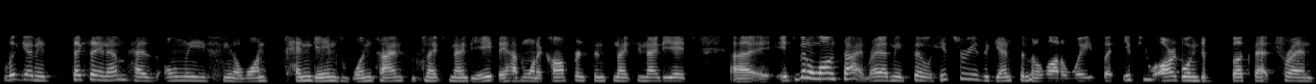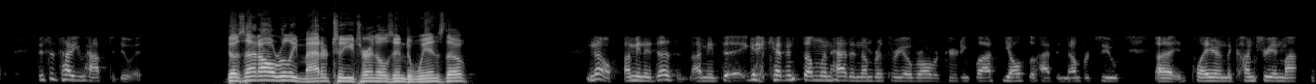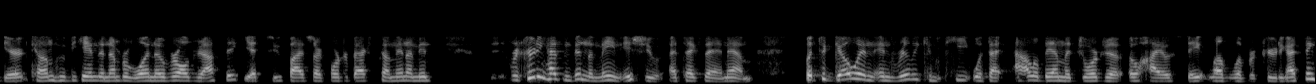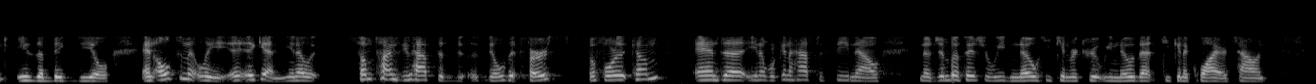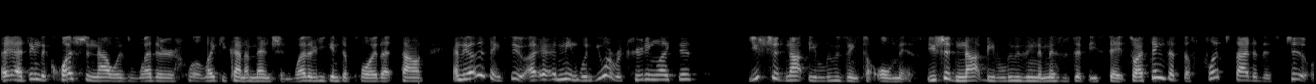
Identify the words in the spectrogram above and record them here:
look, I mean, Texas A&M has only you know won 10 games one time since 1998. They haven't won a conference since 1998. Uh, it's been a long time, right? I mean, so history is against them in a lot of ways. But if you are going to buck that trend, this is how you have to do it. Does that all really matter till you turn those into wins, though? No, I mean it doesn't. I mean Kevin Sumlin had a number three overall recruiting class. He also had the number two uh, player in the country in Myles Garrett come, who became the number one overall draft pick. He had two five-star quarterbacks come in. I mean, recruiting hasn't been the main issue at Texas A&M, but to go in and really compete with that Alabama, Georgia, Ohio State level of recruiting, I think is a big deal. And ultimately, again, you know, sometimes you have to build it first before it comes. And uh, you know, we're going to have to see now. You know, Jimbo Fisher, we know he can recruit. We know that he can acquire talent. I, I think the question now is whether, well, like you kind of mentioned, whether he can deploy that talent. And the other thing too, I, I mean, when you are recruiting like this, you should not be losing to Ole Miss. You should not be losing to Mississippi State. So I think that the flip side of this too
